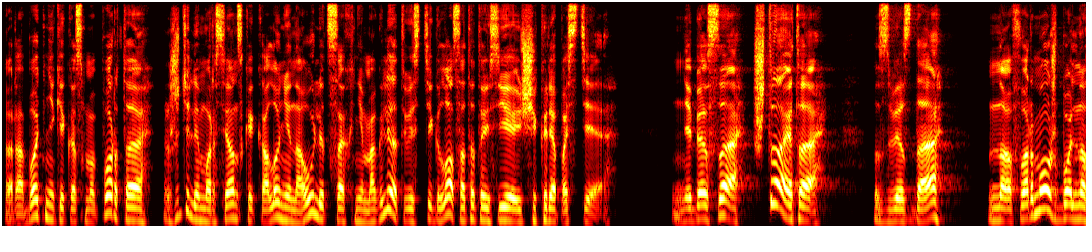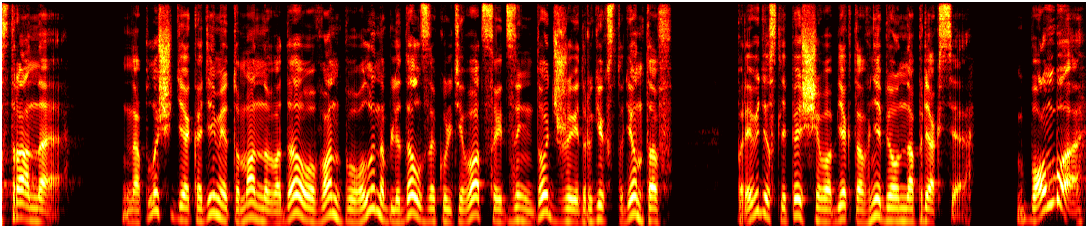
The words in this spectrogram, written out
Работники космопорта, жители марсианской колонии на улицах не могли отвести глаз от этой сияющей крепости. «Небеса! Что это? Звезда? Но форма уж больно странная!» На площади Академии Туманного Дао Ван Буэлэ наблюдал за культивацией Цзинь-Доджи и других студентов. При виде слепящего объекта в небе он напрягся. «Бомба?»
